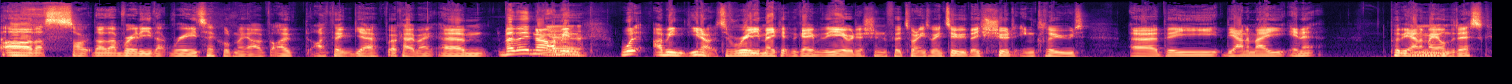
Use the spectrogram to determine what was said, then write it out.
oh, that's so that, that really that really tickled me. I I, I think yeah, okay, mate. Um, but they, no, I mean, what I mean, you know, to really make it the game of the year edition for 2022, they should include uh, the the anime in it. Put the anime on the disc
